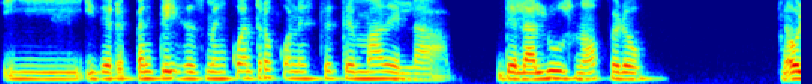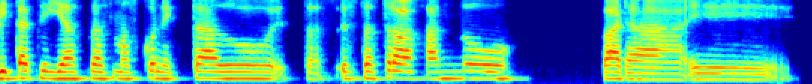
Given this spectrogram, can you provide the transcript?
y, y de repente dices, me encuentro con este tema de la, de la luz, ¿no? Pero ahorita que ya estás más conectado, estás, estás trabajando para eh,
